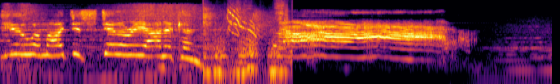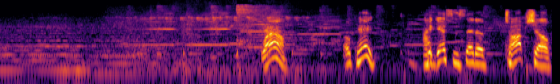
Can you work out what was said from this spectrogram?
You were my distillery, Anakin. Ah! Wow. Okay. I guess instead of top shelf,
